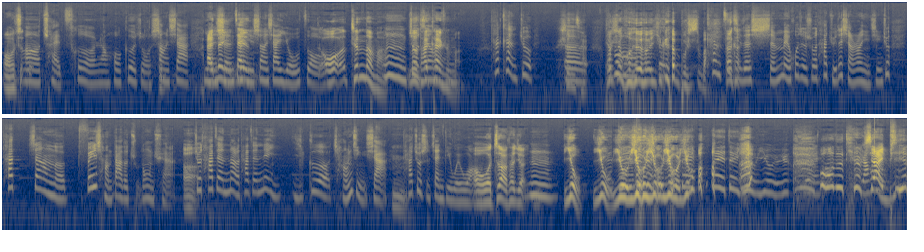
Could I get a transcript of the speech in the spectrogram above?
哦这啊、揣测，然后各种上下眼神在你上下游走。哦真的吗？嗯，就他看什么？？他看就身材呃不是，我 应该不是吧？看自己的审美，或者说他觉得想让你进，就他占了非常大的主动权。啊，就他在那儿，他在那一个场景下，嗯他就是占地为王。哦，我知道，他就嗯，又又对又又对又又又，对对，有有有，对我的 天，下一批，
